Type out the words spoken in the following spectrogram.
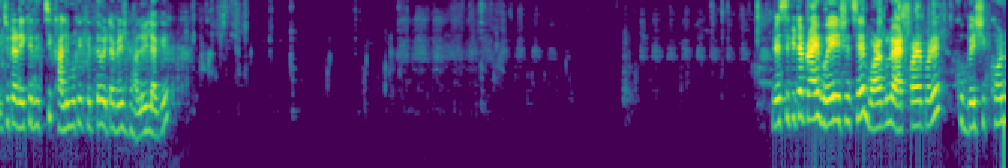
কিছুটা রেখে দিচ্ছি, খালি মুখে খেতেও এটা বেশ ভালোই লাগে। রেসিপিটা প্রায় হয়ে এসেছে, বড়াগুলো অ্যাড করার পরে খুব বেশিক্ষণ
